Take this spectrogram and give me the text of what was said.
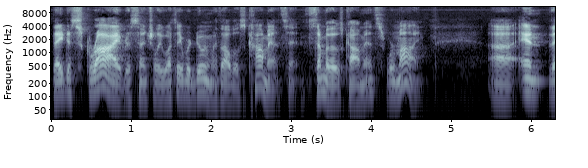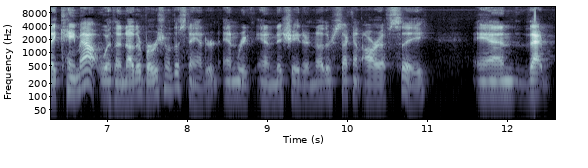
they described essentially what they were doing with all those comments, and some of those comments were mine. Uh, and they came out with another version of the standard and, and, initiated another second RFC, and that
